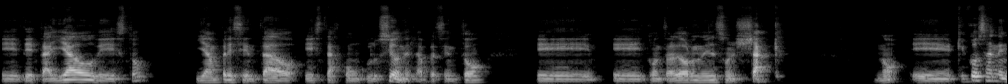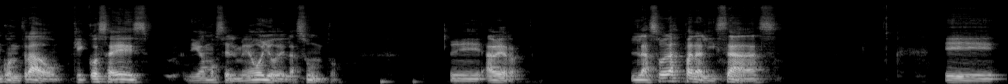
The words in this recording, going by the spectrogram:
eh, detallado de esto y han presentado estas conclusiones. La presentó eh, el Contralor Nelson Schack. ¿no? Eh, ¿Qué cosa han encontrado? ¿Qué cosa es, digamos, el meollo del asunto? Eh, a ver, las horas paralizadas eh,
